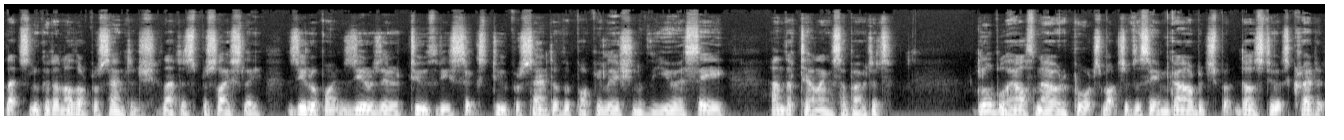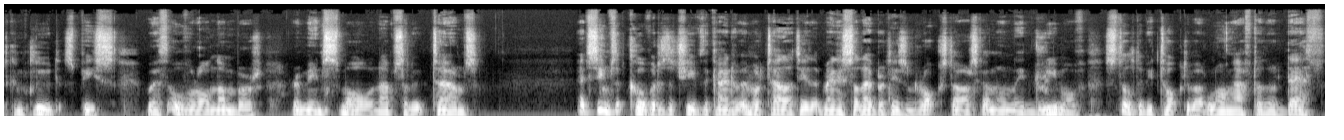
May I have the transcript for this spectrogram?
let's look at another percentage, that is precisely 0.002362% of the population of the USA, and they're telling us about it. Global Health now reports much of the same garbage, but does to its credit conclude its piece with overall numbers remain small in absolute terms. It seems that COVID has achieved the kind of immortality that many celebrities and rock stars can only dream of, still to be talked about long after their death.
